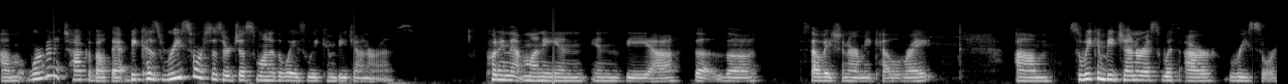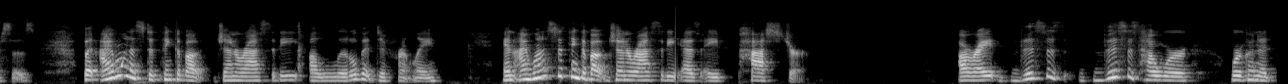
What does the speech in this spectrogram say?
Um, we're going to talk about that because resources are just one of the ways we can be generous. Putting that money in in the uh, the the Salvation Army kettle, right? Um, so we can be generous with our resources. But I want us to think about generosity a little bit differently. And I want us to think about generosity as a posture. All right. This is this is how we're we're going to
